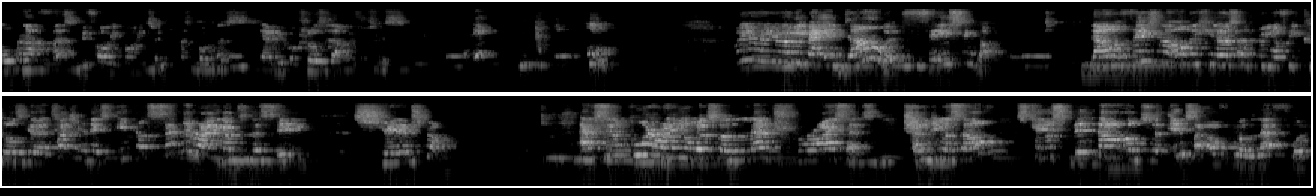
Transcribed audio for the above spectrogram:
open up first before we go into different poses. Then we will close it up with a twist. Okay? Cool. Ready, we'll be back in downward facing dog. Downward facing dog over here, so bring your feet close together, touching the next inhale, send the right leg up to the ceiling. Straight and strong. Exhale, pull the right knee over to the left triceps. Challenging yourself, can you spin down onto the inside of your left foot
